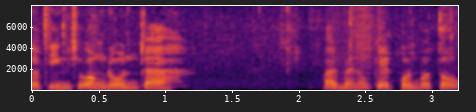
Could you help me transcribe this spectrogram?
ก็ทิ้งช่วงโดนจ้ะบาดแม่นงเกตฝนบ่ตก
